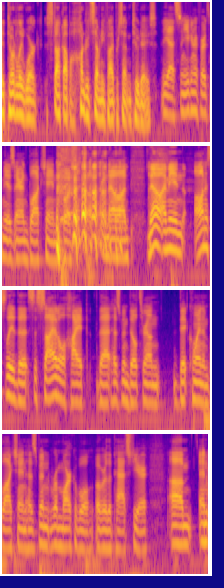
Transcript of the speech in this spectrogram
it totally worked. Stock up 175% in two days. Yes, and you can refer to me as Aaron Blockchain Bush from now on. No, I mean honestly, the societal hype that has been built around Bitcoin and blockchain has been remarkable over the past year. Um, and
